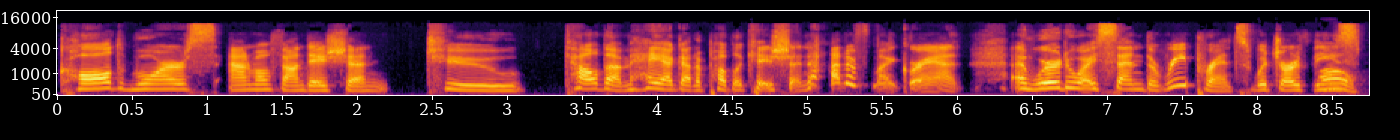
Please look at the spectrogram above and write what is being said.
called Morris Animal Foundation to tell them, hey, I got a publication out of my grant. And where do I send the reprints, which are these Oh,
